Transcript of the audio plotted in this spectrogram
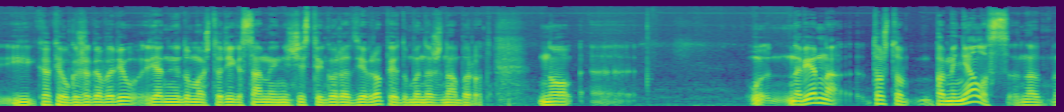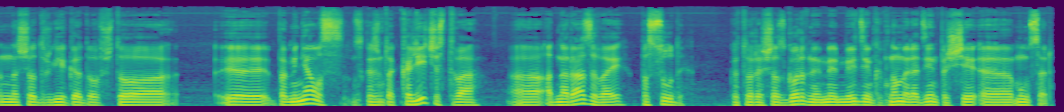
и, как я уже говорил, я не думаю, что Рига самый нечистый город в Европе, я думаю, даже наоборот. Но, э, наверное, то, что поменялось на, насчет других годов, что э, поменялось, скажем так, количество э, одноразовой посуды которая сейчас в городе, мы, видим как номер один почти э, мусор.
